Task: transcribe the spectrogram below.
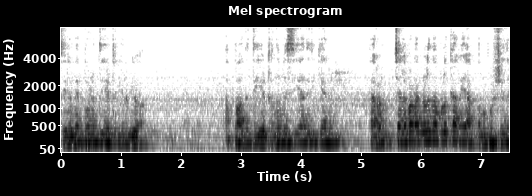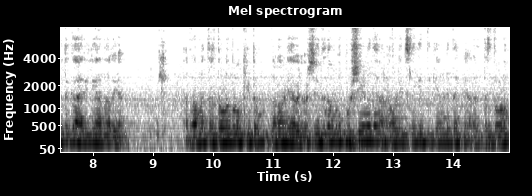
സിനിമ എപ്പോഴും തിയേറ്ററിൽ വ്യൂ അപ്പൊ അത് തിയേറ്ററിൽ നിന്ന് മിസ് ചെയ്യാതിരിക്കാനും കാരണം ചില പടങ്ങൾ നമ്മൾക്ക് അറിയാം. നമ്മൾ പുഷ് ചെയ്തിട്ട് കാര്യമില്ല എന്നറിയാം അത് നമ്മൾ എത്രത്തോളം നോക്കിയിട്ടും നടപടിയാവില്ല. പക്ഷെ ഇത് നമ്മൾ പുഷ് ചെയ്യണത് ഓഡിയൻസിലേക്ക് എത്തിക്കാൻ വേണ്ടി തന്നെയാണ്. അത് എത്രത്തോളം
